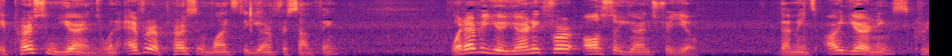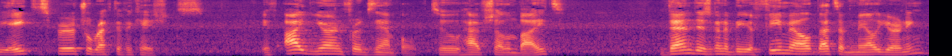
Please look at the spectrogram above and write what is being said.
a person yearns, whenever a person wants to yearn for something, whatever you're yearning for also yearns for you. That means our yearnings create spiritual rectifications. If I yearn, for example, to have shalom bayit, then there's going to be a female, that's a male yearning.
